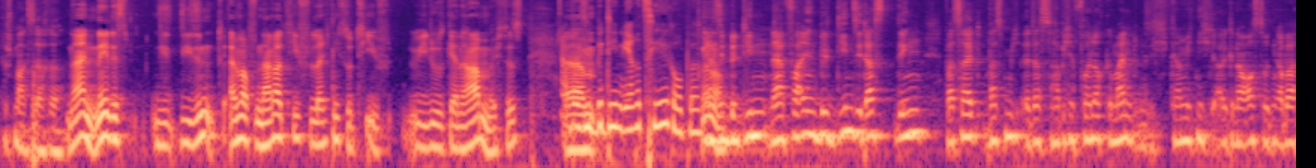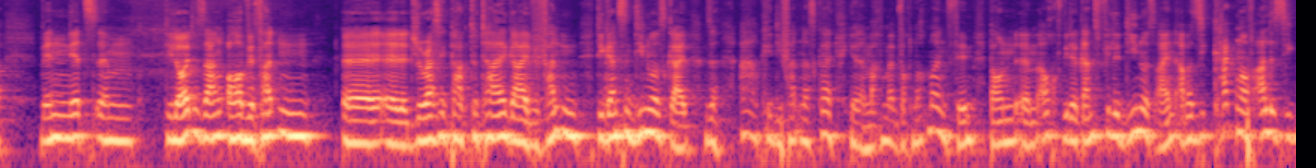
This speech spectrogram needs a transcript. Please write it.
Geschmackssache. nein, nee, das, die, die sind einfach narrativ vielleicht nicht so tief, wie du es gerne haben möchtest. Aber sie Ähm, bedienen ihre Zielgruppe. Ja, Genau. sie bedienen, na, vor allem bedienen sie das Ding, was halt, was mich, das habe ich ja vorhin auch gemeint, und ich kann mich nicht genau ausdrücken, aber wenn jetzt ähm, die Leute sagen, oh, wir fanden äh, äh, Jurassic Park total geil, wir fanden die ganzen Dinos geil, und sagen, ah, okay, die fanden das geil, ja, dann machen wir einfach nochmal einen Film, bauen ähm, auch wieder ganz viele Dinos ein, aber sie kacken auf alles, sie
